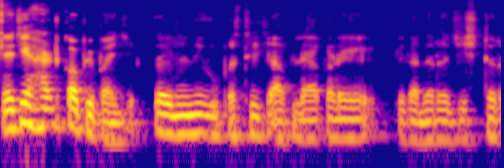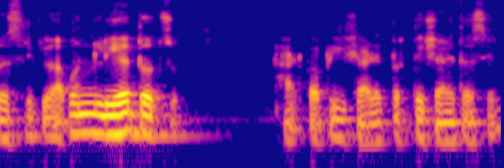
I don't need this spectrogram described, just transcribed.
त्याची हार्ड कॉपी पाहिजे. दैनंदिन उपस्थिती आपल्याकडे एखादं रजिस्टर असेल किंवा आपण लिहितोच हार्ड कॉपी शाळेत प्रत्येक शाळेत असेल.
